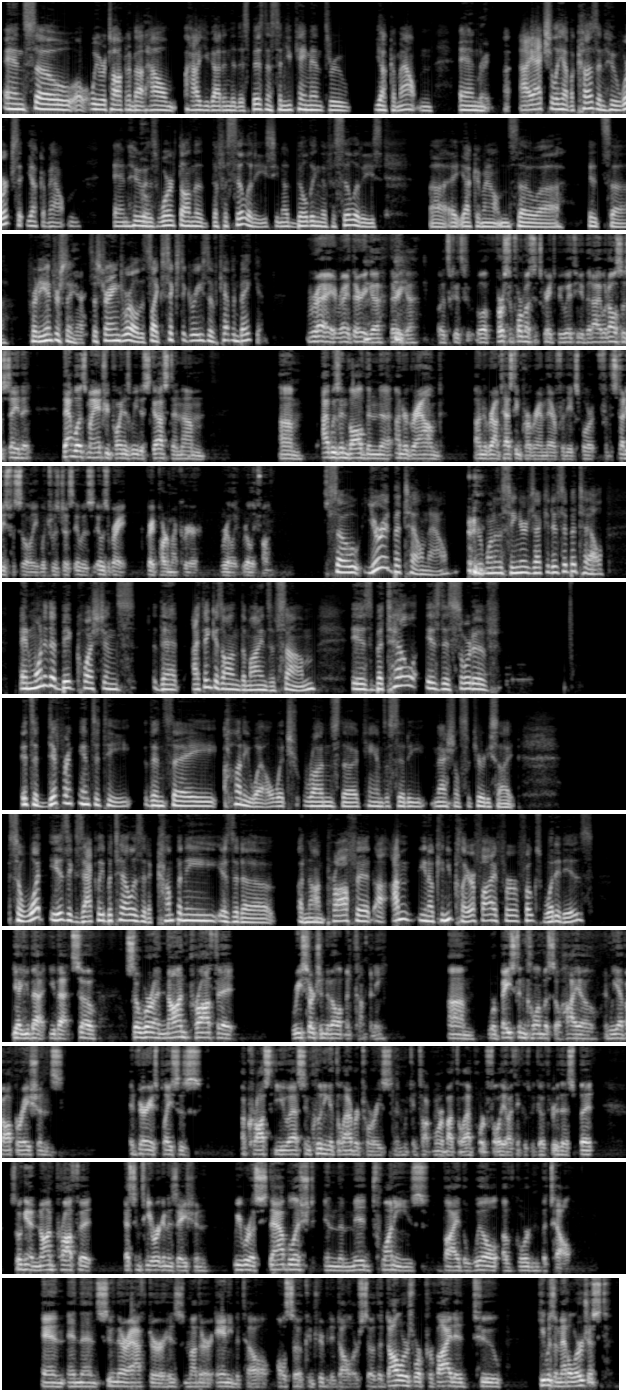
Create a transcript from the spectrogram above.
and so uh, we were talking about how how you got into this business and you came in through yucca mountain and right. i actually have a cousin who works at yucca mountain and who oh. has worked on the the facilities you know building the facilities uh, at yucca mountain so uh, it's uh Pretty interesting. Yeah. It's a strange world. It's like six degrees of Kevin Bacon. Right, right. There you go. There you go. Well, it's, it's, well, first and foremost, it's great to be with you. But I would also say that that was my entry point, as we discussed, and um, um, I was involved in the underground underground testing program there for the explore for the studies facility, which was just it was it was a great great part of my career. Really, really fun. So you're at Battelle now. You're one of the senior executives at Battelle, and one of the big questions that I think is on the minds of some is Battelle is this sort of it's a different entity than say Honeywell, which runs the Kansas City National Security Site. So what is exactly Battelle? Is it a company? Is it a a nonprofit? Uh, I'm, you know, can you clarify for folks what it is? Yeah, you bet, you bet. So, so we're a nonprofit research and development company. Um, we're based in Columbus, Ohio, and we have operations at various places across the U.S., including at the laboratories. And we can talk more about the lab portfolio, I think, as we go through this. But so again, nonprofit S&T organization. We were established in the mid 20s by the will of Gordon Battelle and and then soon thereafter his mother Annie Battelle also contributed dollars. So the dollars were provided to he was a metallurgist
